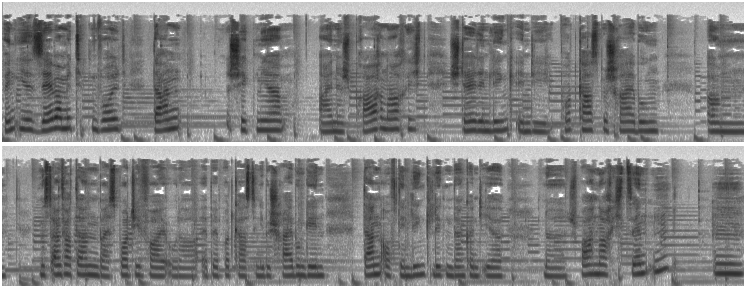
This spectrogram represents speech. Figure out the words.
Wenn ihr selber mittippen wollt, dann schickt mir eine Sprachnachricht. Ich stelle den Link in die Podcast-Beschreibung. Ähm, müsst einfach dann bei Spotify oder Apple Podcast in die Beschreibung gehen, dann auf den Link klicken, dann könnt ihr eine Sprachnachricht senden. Ähm,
